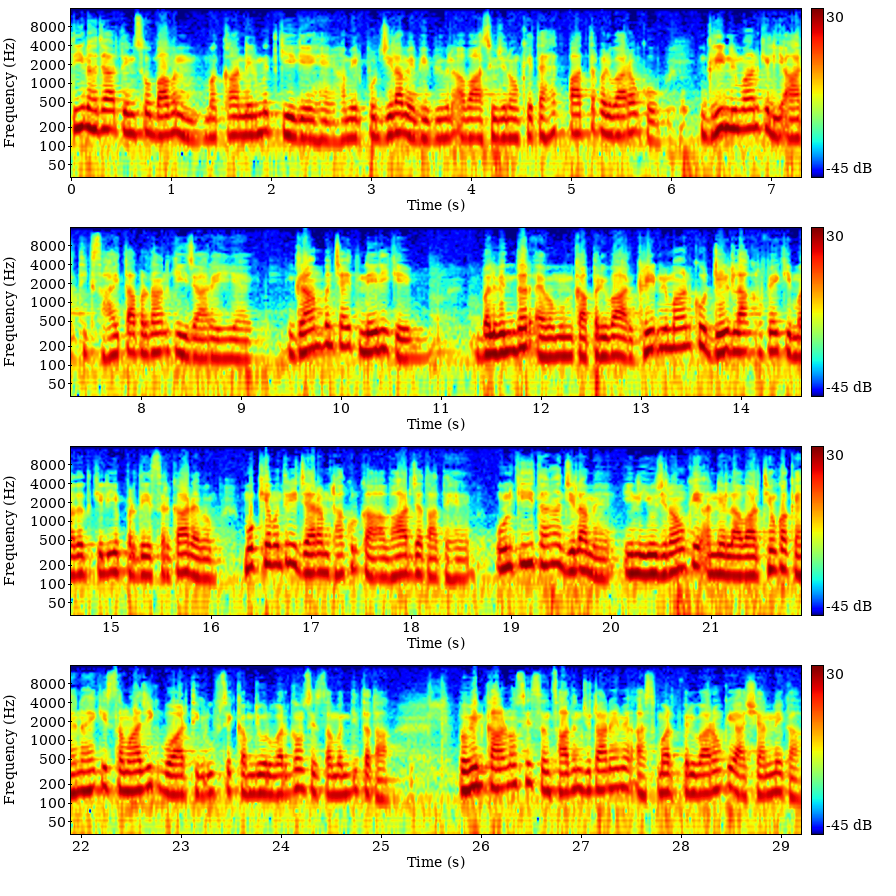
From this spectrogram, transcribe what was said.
तीन हज़ार तीन सौ बावन मकान निर्मित किए गए हैं। हमीरपुर जिला में भी विभिन्न आवास योजनाओं के तहत पात्र परिवारों को गृह निर्माण के लिए आर्थिक सहायता प्रदान की जा रही है। ग्राम पंचायत नेरी के बलविंदर एवं उनका परिवार गृह निर्माण को डेढ़ लाख रुपए की मदद के लिए प्रदेश सरकार एवं मुख्यमंत्री जयराम ठाकुर का आभार जताते हैं। उनकी ही तरह जिला में इन योजनाओं के अन्य लाभार्थियों का कहना है कि सामाजिक व आर्थिक रूप से कमज़ोर वर्गों से संबंधित तथा विभिन्न कारणों से संसाधन जुटाने में असमर्थ परिवारों के आशियाने का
